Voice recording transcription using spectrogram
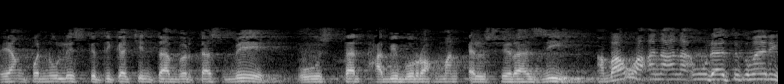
yang penulis ketika cinta bertasbih Ustadz Habibur Rahman El Shirazi nah, bawa anak-anak muda itu kemari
